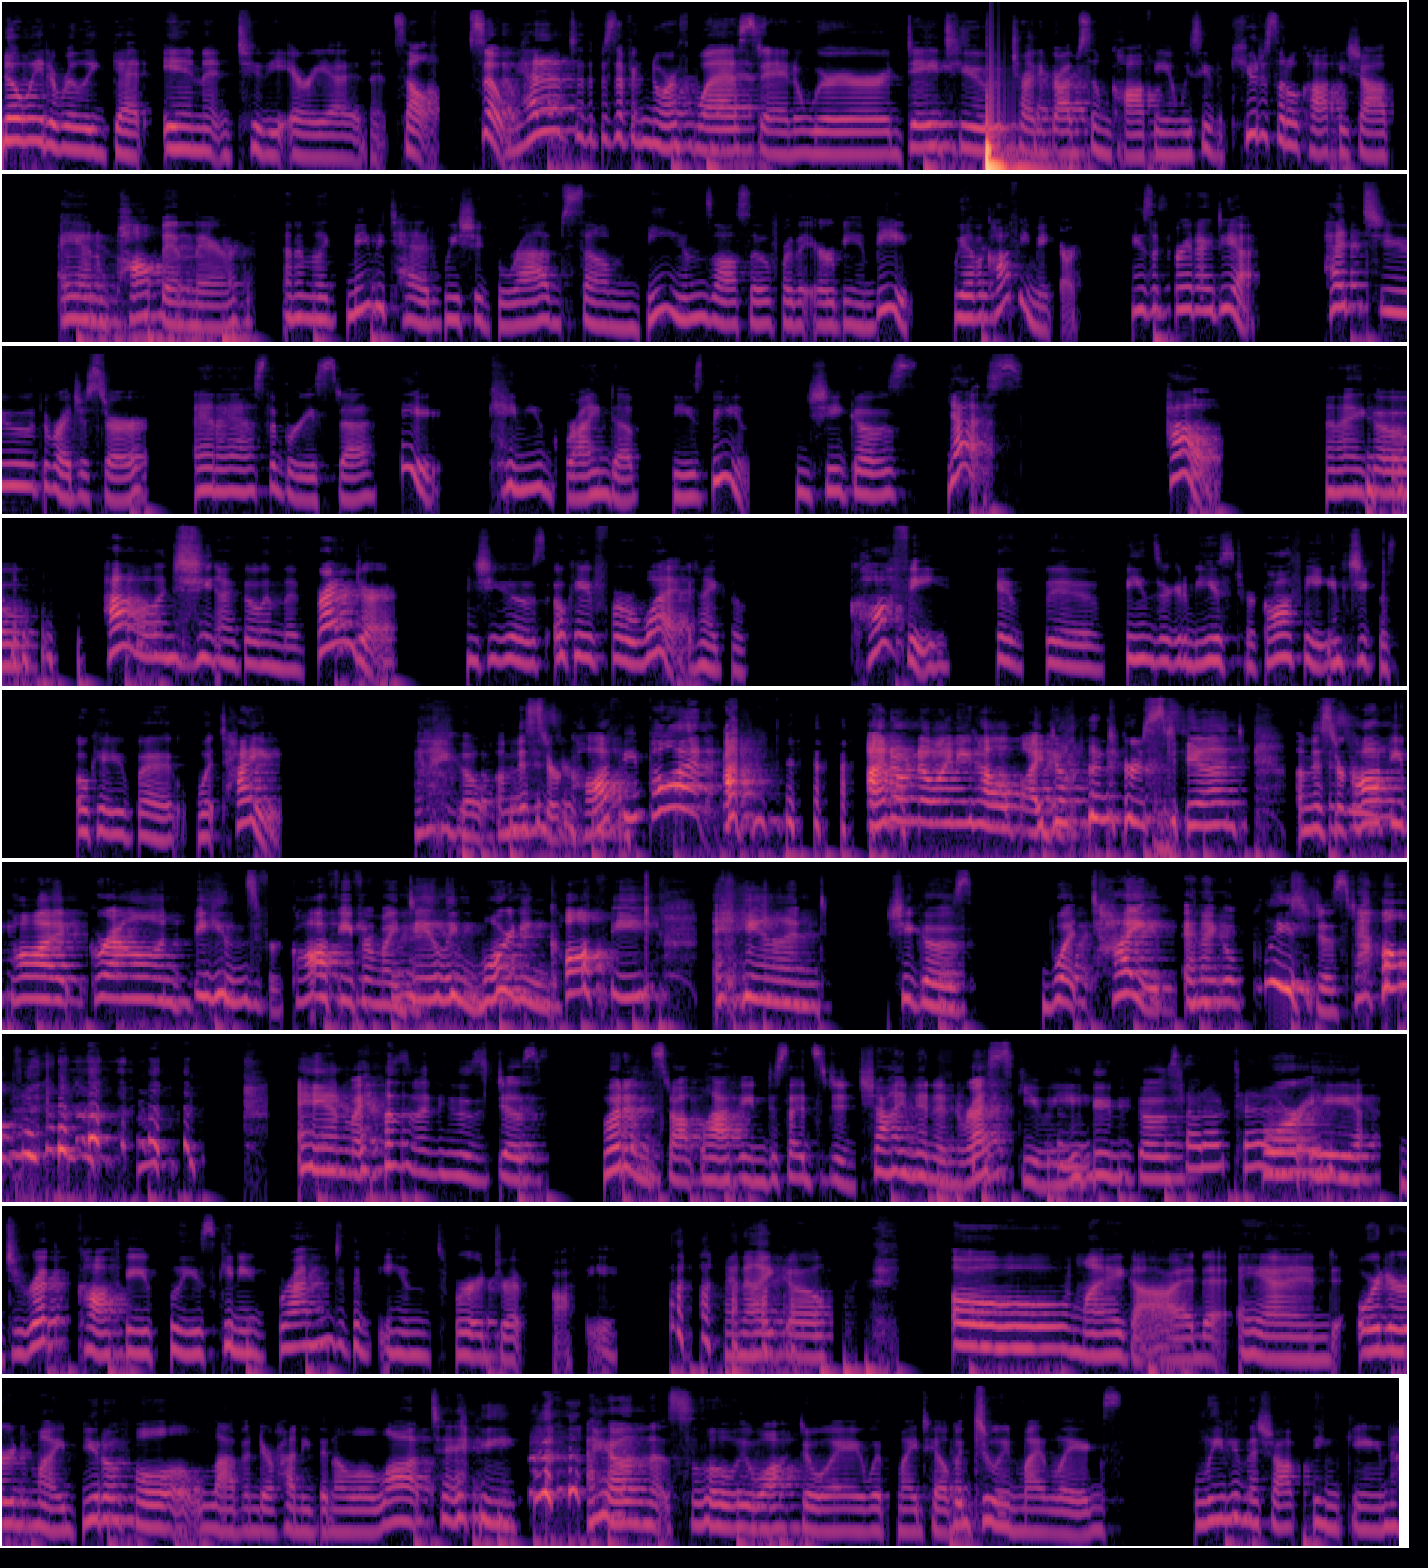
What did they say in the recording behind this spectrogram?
no way to really get into the area in itself. So we headed up to the Pacific Northwest and we're day two trying to grab some coffee and we see the cutest little coffee shop and pop in there. And I'm like, maybe Ted, we should grab some beans also for the Airbnb. We have a coffee maker. He's like, great idea. Head to the register and I ask the barista, hey, can you grind up these beans? And she goes, yes. How? And I go, how? And she, I go in the grinder. And she goes, okay, for what? And I go, coffee. The beans are going to be used for coffee. And she goes, okay, but what type? And I go, a Mr. Coffee Pot? I'm, I don't know. I need help. I don't understand. A Mr. Coffee Pot, ground beans for coffee for my daily morning coffee. And she goes, what type? And I go, please just help. And my husband, who's just couldn't stop laughing, decides to chime in and rescue me. And he goes, Shout out Ted. for a drip coffee, please. Can you grind the beans for a drip coffee? And I go, oh my God. And ordered my beautiful lavender honey vanilla latte. and um, slowly walked away with my tail between my legs, leaving the shop thinking,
